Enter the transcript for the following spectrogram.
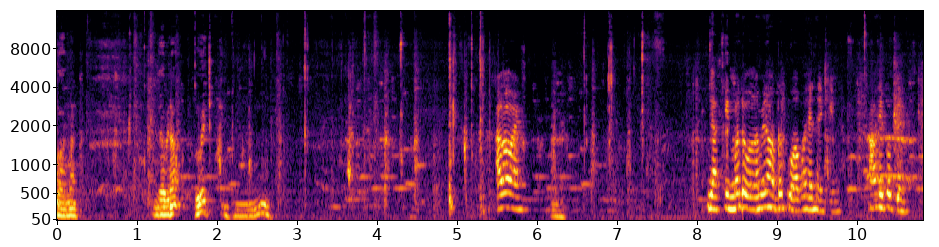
ซอยมันเดี๋ยวพี่น้องด้วยอร่อย อยากกินมาโดนแล้วพี่น้องตะกัวมาเห็นไหนกิน เอาให้ก็เป็นอืม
